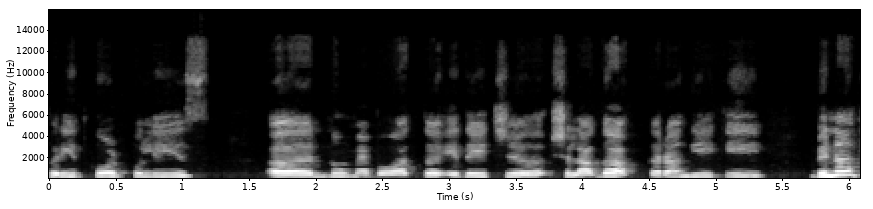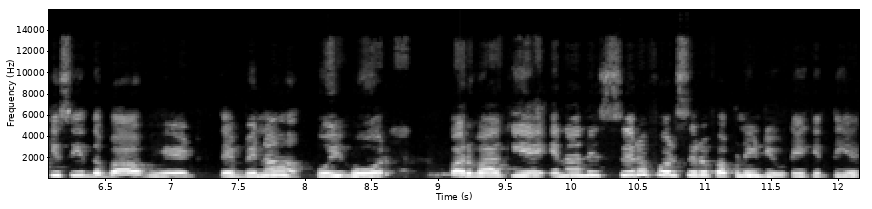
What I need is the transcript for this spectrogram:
Faridkot police ਨੂੰ ਮੈਂ ਬਹੁਤ ਇਹਦੇ ਚ ਸ਼ਲਾਘਾ ਕਰਾਂਗੀ ਕਿ ਬਿਨਾਂ ਕਿਸੇ ਦਬਾਅ ਹੇਠ ਤੇ ਬਿਨਾਂ ਕੋਈ ਹੋਰ ਪਰਵਾਹ ਕੀਏ, ਇਹਨਾਂ ਨੇ ਸਿਰਫ ਔਰ ਸਿਰਫ ਆਪਣੀ ਡਿਊਟੀ ਕੀਤੀ ਹੈ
